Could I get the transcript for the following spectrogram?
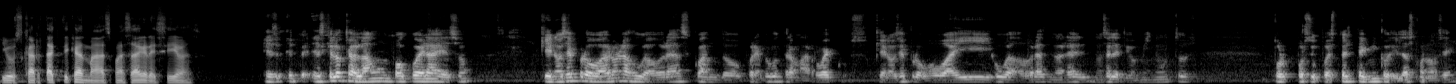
y buscar tácticas más, más agresivas. Es, es, que lo que hablábamos un poco era eso, que no se probaron las jugadoras cuando, por ejemplo, contra Marruecos, que no se probó ahí jugadoras, no, no se les dio minutos. Por, por, supuesto, el técnico sí las conoce,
